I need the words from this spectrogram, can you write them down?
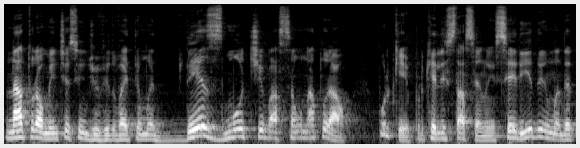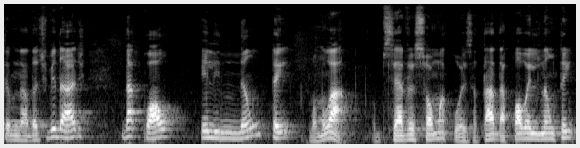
naturalmente esse indivíduo vai ter uma desmotivação natural. Por quê? Porque ele está sendo inserido em uma determinada atividade da qual ele não tem, vamos lá, Observe só uma coisa, tá? Da qual ele não tem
